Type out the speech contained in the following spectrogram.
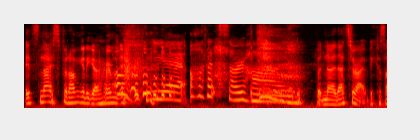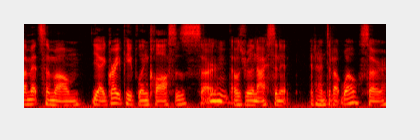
it's nice, but I'm gonna go home now. yeah. Oh, that's so hard. But no, that's all right because I met some um yeah great people in classes, so Mm-hmm. that was really nice and it it ended up well. So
